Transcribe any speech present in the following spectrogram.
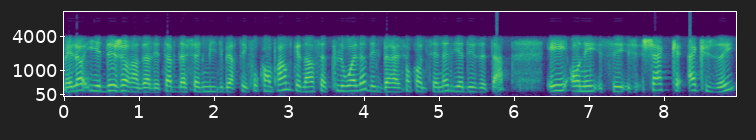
Mais là, il est déjà rendu à l'étape de la semi-liberté. Il faut comprendre que dans cette loi-là des libérations conditionnelles, il y a des étapes. Et on est, c'est chaque accusé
